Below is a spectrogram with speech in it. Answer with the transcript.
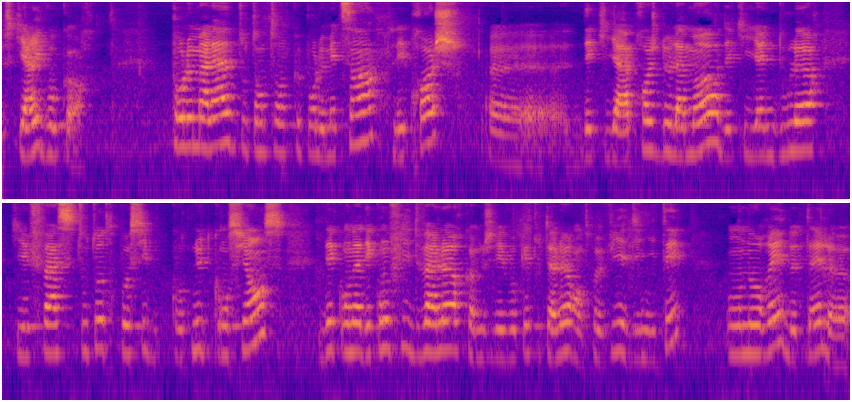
ce qui arrive au corps? Pour le malade, tout en tant que pour le médecin, les proches, euh, dès qu'il y a approche de la mort, dès qu'il y a une douleur qui efface tout autre possible contenu de conscience, dès qu'on a des conflits de valeurs, comme je l'évoquais tout à l'heure, entre vie et dignité, on aurait de telles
